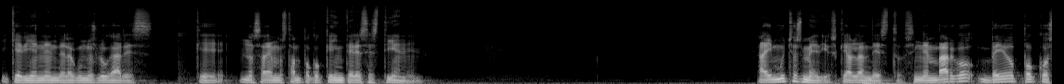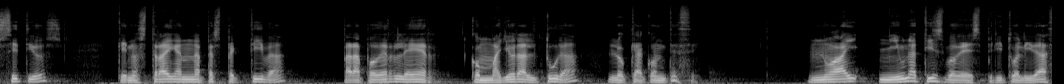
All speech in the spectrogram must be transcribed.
y que vienen de algunos lugares que no sabemos tampoco qué intereses tienen. Hay muchos medios que hablan de esto. Sin embargo, veo pocos sitios que nos traigan una perspectiva para poder leer con mayor altura lo que acontece. No hay ni un atisbo de espiritualidad,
